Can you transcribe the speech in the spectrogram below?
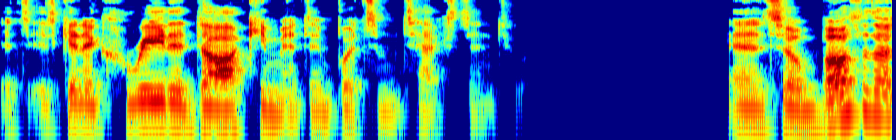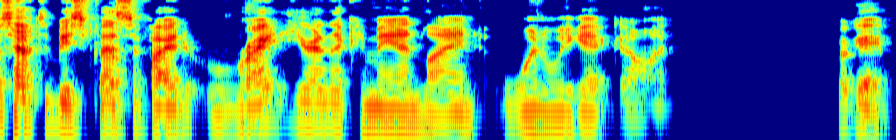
It's, it's going to create a document and put some text into it. And so both of those have to be specified right here in the command line when we get going. Okay,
